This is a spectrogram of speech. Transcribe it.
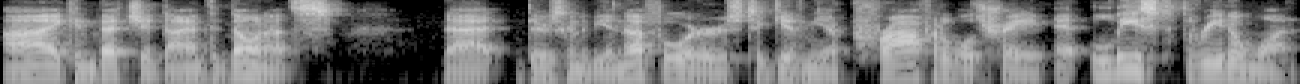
I can bet you dime to donuts that there's going to be enough orders to give me a profitable trade, at least three to one.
